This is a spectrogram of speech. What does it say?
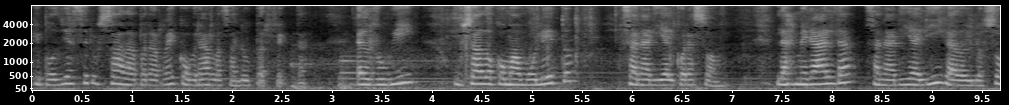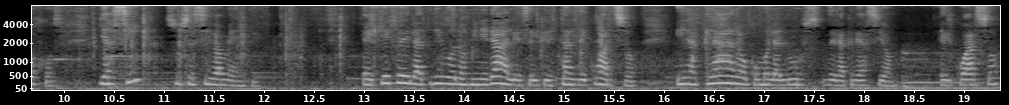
que podría ser usada para recobrar la salud perfecta. El rubí, usado como amuleto, sanaría el corazón. La esmeralda sanaría el hígado y los ojos, y así sucesivamente. El jefe de la tribu de los minerales, el cristal de cuarzo, era claro como la luz de la creación. El cuarzo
